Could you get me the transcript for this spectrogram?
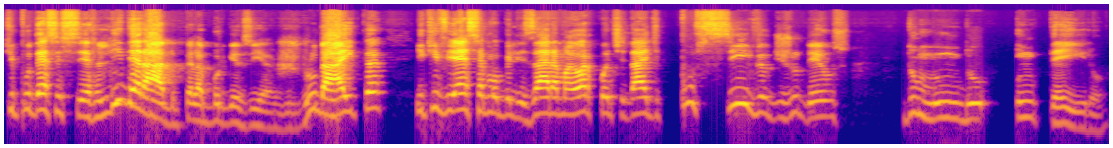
que pudesse ser liderado pela burguesia judaica e que viesse a mobilizar a maior quantidade possível de judeus do mundo inteiro.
